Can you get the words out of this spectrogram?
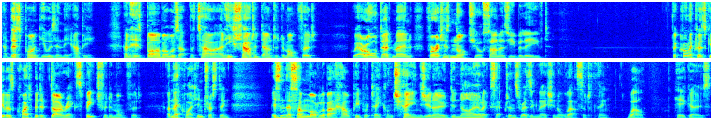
At this point he was in the abbey, and his barber was up the tower, and he shouted down to de Montfort, We are all dead men, for it is not your son as you believed. The chroniclers give us quite a bit of direct speech for de Montfort, and they're quite interesting. Isn't there some model about how people take on change? You know, denial, acceptance, resignation, all that sort of thing. Well, here goes.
